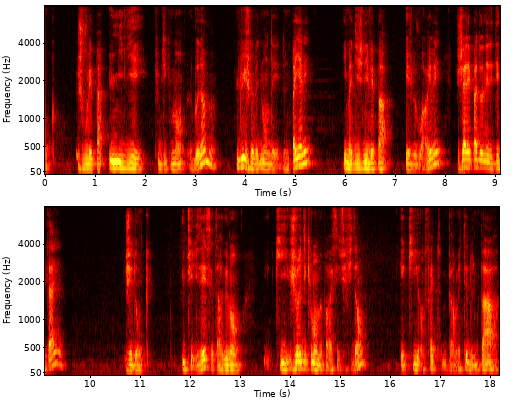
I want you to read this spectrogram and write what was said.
Donc je voulais pas humilier publiquement le bonhomme. Lui, je lui avais demandé de ne pas y aller. Il m'a dit je n'y vais pas et je le vois arriver. J'allais pas donner les détails. J'ai donc utilisé cet argument qui juridiquement me paraissait suffisant et qui en fait me permettait de ne pas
